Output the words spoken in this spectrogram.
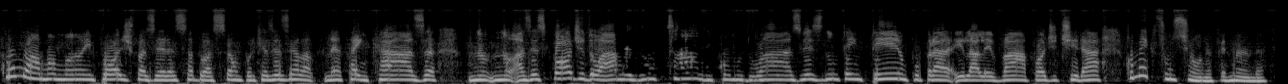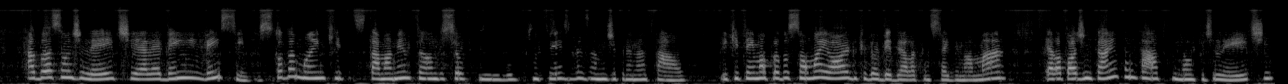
Como a mamãe pode fazer essa doação? Porque às vezes ela está né, tá em casa, não, não, às vezes pode doar, mas não sabe como doar, às vezes não tem tempo para ir lá levar, pode tirar. Como é que funciona, Fernanda? A doação de leite ela é bem, bem simples. Toda mãe que está amamentando seu filho, que fez o exame de pré-natal, e que tem uma produção maior do que o bebê dela consegue mamar, ela pode entrar em contato com o banco de leite.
